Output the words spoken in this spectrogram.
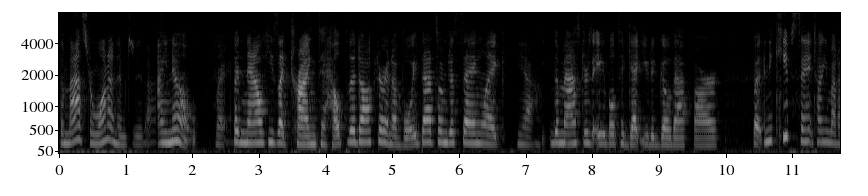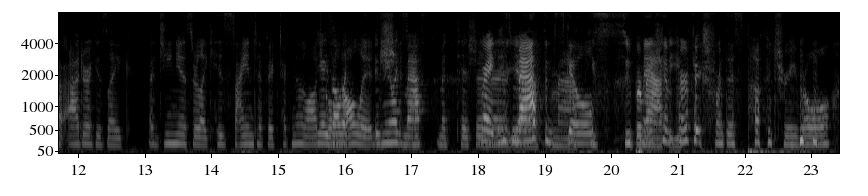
the master wanted him to do that. I know. Right. But now he's like trying to help the doctor and avoid that. So I'm just saying, like, yeah. the master's able to get you to go that far. But And he keeps saying talking about how Adric is like a genius or like his scientific yeah, technological he's all like, knowledge. isn't he like is mathematician? Right, or- his yeah, math and skills He's super make mathy. him perfect for this puppetry role.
